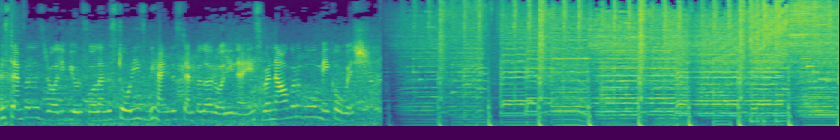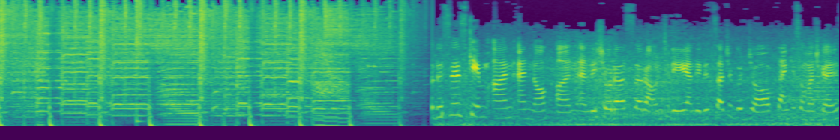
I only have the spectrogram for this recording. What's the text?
This temple is really beautiful and the stories behind this temple are really nice. We're now gonna go make a wish. This is Kim An and Nok An and they showed us around today and they did such a good job. Thank you so much guys.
